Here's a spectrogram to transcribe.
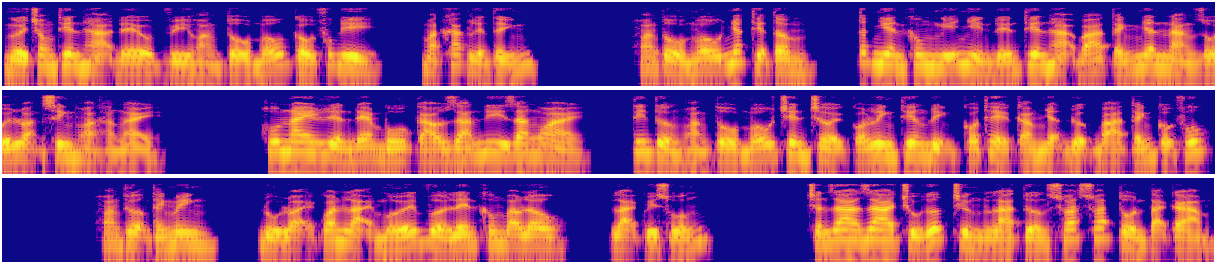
người trong thiên hạ đều vì hoàng tổ mẫu cầu phúc đi, mặt khác liền tính. Hoàng tổ mẫu nhất thiện tâm, tất nhiên không nghĩ nhìn đến thiên hạ bá cánh nhân nàng rối loạn sinh hoạt hàng ngày. Hôm nay liền đem bố cáo dán đi ra ngoài, tin tưởng hoàng tổ mẫu trên trời có linh thiêng định có thể cảm nhận được bá tánh cầu phúc. Hoàng thượng thánh minh, đủ loại quan lại mới vừa lên không bao lâu, lại quỳ xuống. Trần gia gia chủ ước chừng là tưởng soát soát tồn tại cảm,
